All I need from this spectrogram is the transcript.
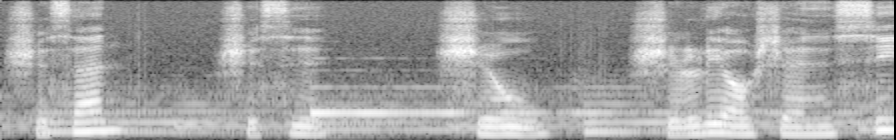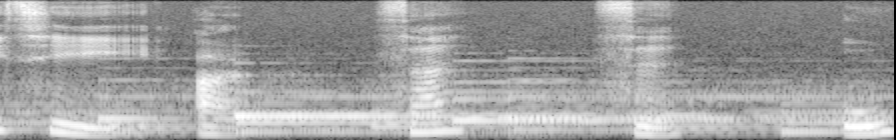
十三、十四、十五、十六，深吸气，二、三、四、五、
